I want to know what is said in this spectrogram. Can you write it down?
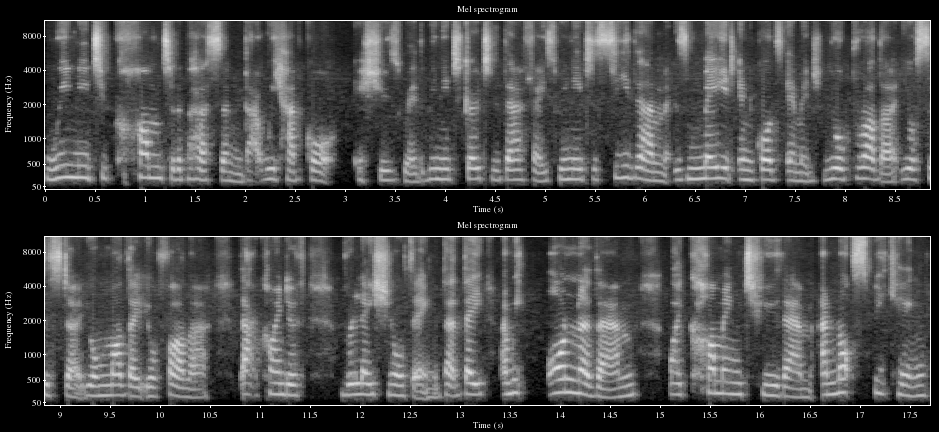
we need to come to the person that we have got issues with. We need to go to their face. We need to see them as made in God's image. Your brother, your sister, your mother, your father. That kind of relational thing that they and we honor them by coming to them and not speaking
